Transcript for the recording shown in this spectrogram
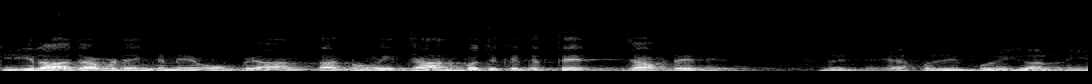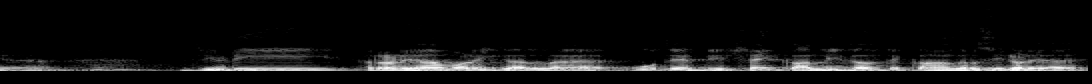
ਕਿ ਰਾਜਾ ਵੜਿੰਗ ਨੇ ਉਹ ਬਿਆਨ ਤੁਹਾਨੂੰ ਵੀ ਜਾਣਬੁੱਝ ਕੇ ਦਿੱਤੇ ਜਾਪਦੇ ਨੇ। ਨਹੀਂ ਨਹੀਂ ਇਹੋ ਜਿਹੀ ਕੋਈ ਗੱਲ ਨਹੀਂ ਹੈ। ਜਿਹੜੀ ਰਲਿਆਂ ਵਾਲੀ ਗੱਲ ਹੈ ਉਹ ਤੇ ਹਮੇਸ਼ਾ ਹੀ ਅਕਾਲੀ ਦਲ ਤੇ ਕਾਂਗਰਸ ਹੀ ਰਲਿਆ ਹੈ।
